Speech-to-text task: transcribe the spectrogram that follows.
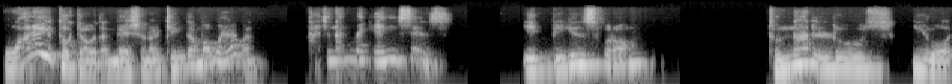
What are you talking about? The national kingdom of heaven? Does not make any sense. It begins from do not lose your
